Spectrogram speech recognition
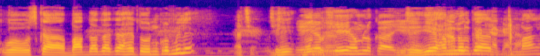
वो उसका बाप दादा का है तो उनको मिले। अच्छा जी। यही हम लोग का जी ये हम लोग का? मांग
